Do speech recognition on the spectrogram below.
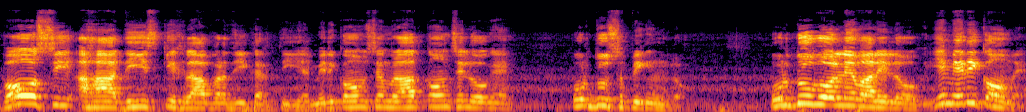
بہت سی احادیث کی خلاف ورزی کرتی ہے۔ میری قوم سے مراد کون سے لوگ ہیں؟ اردو سپیکنگ لوگ، اردو بولنے والے لوگ، یہ میری قوم ہے۔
